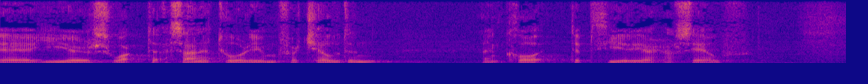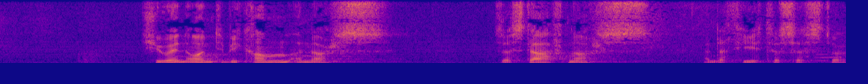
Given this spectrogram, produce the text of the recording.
uh, years, worked at a sanatorium for children and caught diphtheria herself. She went on to become a nurse, as a staff nurse and a theatre sister.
